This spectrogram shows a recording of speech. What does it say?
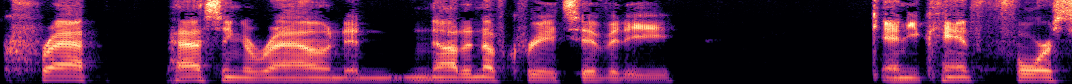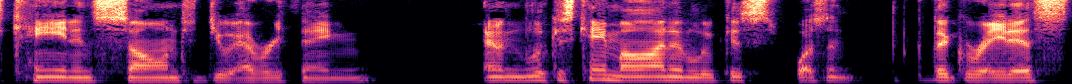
crap passing around and not enough creativity. And you can't force Kane and Son to do everything. And Lucas came on, and Lucas wasn't the greatest,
